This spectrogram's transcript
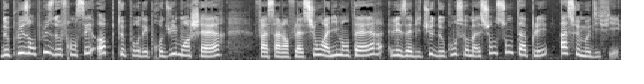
de plus en plus de Français optent pour des produits moins chers. Face à l'inflation alimentaire, les habitudes de consommation sont appelées à se modifier.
